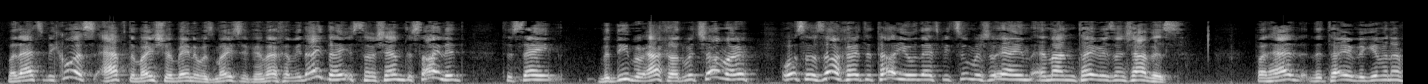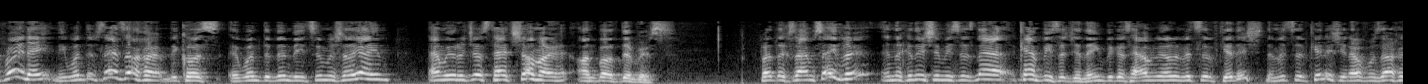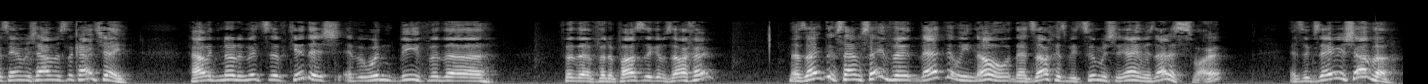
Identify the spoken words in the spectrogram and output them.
But that's because after Moshe Rabbeinu was Moshe Yemecha Midaitei, so Hashem decided to say B'dibur Echad with Shamar, also Zachar to tell you that Bitzum Shleim and Man is on Shabbos. But had the Torah been given on Friday, he wouldn't have said Zachar because it wouldn't have been Bitzum Shleim and we would have just had Shamar on both Dibers. But the Chassam Sofer, in the Kiddushim, he says, nah, can't be such a thing, because how would you know the mitzvah of Kiddush? The mitzvah of Kiddush, you know, from Zachar Sam Shabbos Lakache. How would you know the mitzvah of Kiddush if it wouldn't be for the, for the, for the pasuk of Zachar? Now, Zach the Chassam Sofer, that that we know that Zachar's Bitzum Shayim is not a Svar, it's a Gzeir Shava.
